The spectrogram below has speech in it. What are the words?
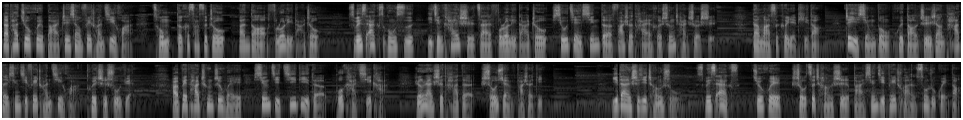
那他就会把这项飞船计划从德克萨斯州搬到佛罗里达州。SpaceX 公司已经开始在佛罗里达州修建新的发射台和生产设施，但马斯克也提到。这一行动会导致让他的星际飞船计划推迟数月，而被他称之为星际基地的博卡奇卡仍然是他的首选发射地。一旦时机成熟，SpaceX 就会首次尝试把星际飞船送入轨道。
